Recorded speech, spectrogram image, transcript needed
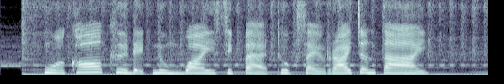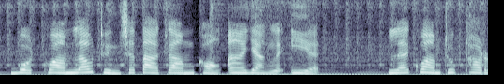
ๆ หัวข้อคือเด็กหนุ่มวัย 18 ถูกใส่ร้ายจนตาย บทความเล่าถึงชะตากรรมของอาอย่างละเอียด และความทุกข์ทร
